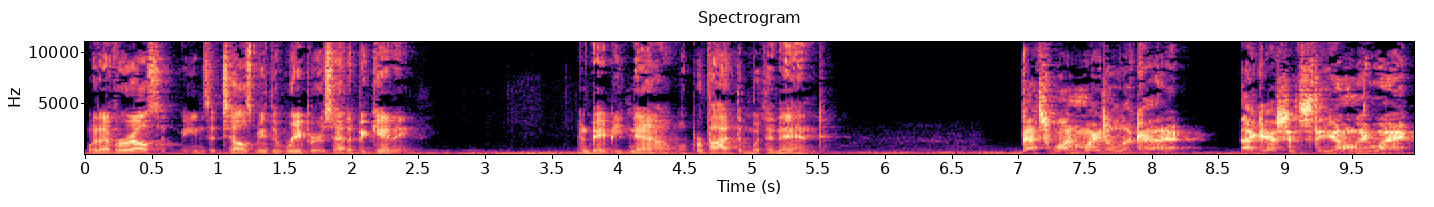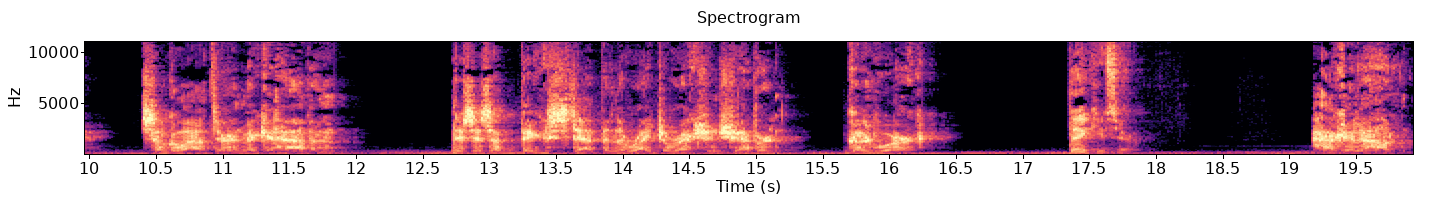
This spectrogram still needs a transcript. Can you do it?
Whatever else it means, it tells me the Reapers had a beginning. And maybe now we'll provide them with an end. That's one way to look at it. I guess it's the only way. So go out there and make it happen. This is a big step in the right direction, Shepard. Good work. Thank you, sir. Hackett out.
